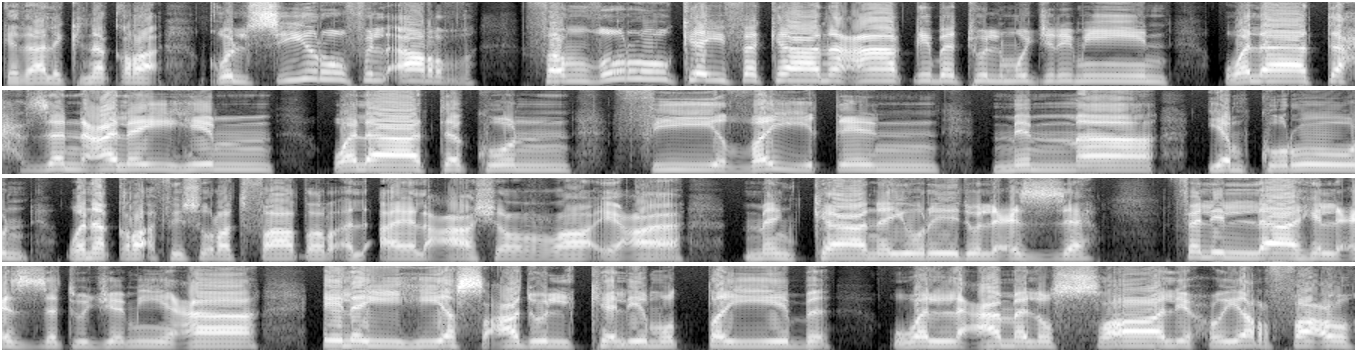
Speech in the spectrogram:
كذلك نقرأ قل سيروا في الأرض فانظروا كيف كان عاقبة المجرمين ولا تحزن عليهم ولا تكن في ضيق مما يمكرون. ونقرأ في سورة فاطر الآية العاشرة الرائعة من كان يريد العزة فلله العزة جميعا إليه يصعد الكلم الطيب. والعمل الصالح يرفعه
